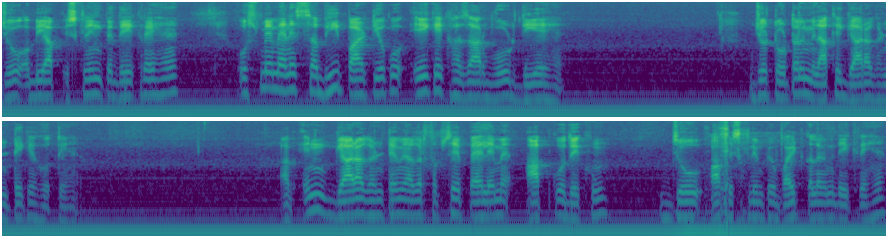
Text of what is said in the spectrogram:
जो अभी आप स्क्रीन पे देख रहे हैं, उसमें मैंने सभी पार्टियों को एक एक हज़ार वोट दिए हैं, जो टोटल मिला के ग्यारह घंटे के होते हैं। अब इन ग्यारह घंटे में अगर सबसे पहले मैं आपको देखूँ, जो आप स्क्रीन पे व्हाइट कलर में देख रहे हैं,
